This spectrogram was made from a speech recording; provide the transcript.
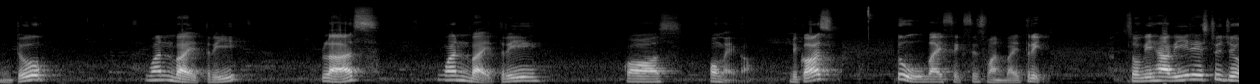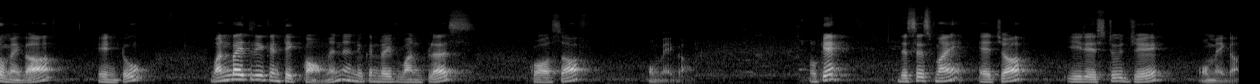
into 1 by 3 plus 1 by 3 cos omega because 2 by 6 is 1 by 3. So, we have e raised to j omega into 1 by 3 you can take common and you can write 1 plus cos of omega. Okay. This is my h of e raised to j omega.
